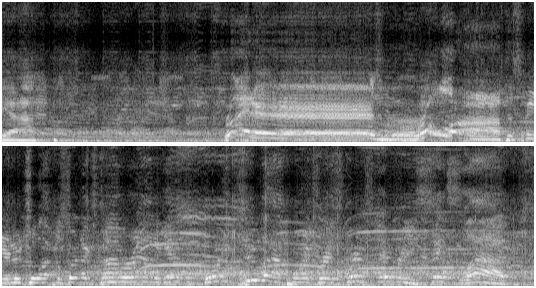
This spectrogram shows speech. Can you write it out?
Yeah. Riders, roll off! This will be your neutral lap. We'll start next time around again at the 42 lap point race. Sprints every six laps.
